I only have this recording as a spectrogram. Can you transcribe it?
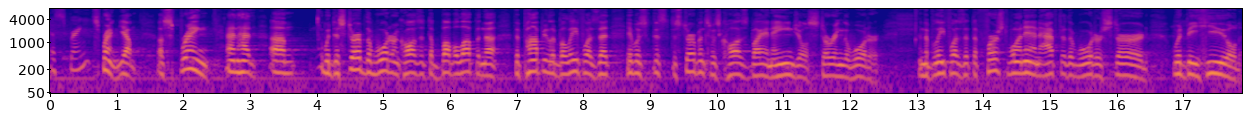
a spring? Spring, yeah. A spring, and had. Um, would disturb the water and cause it to bubble up. And the, the popular belief was that it was this disturbance was caused by an angel stirring the water. And the belief was that the first one in after the water stirred would be healed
